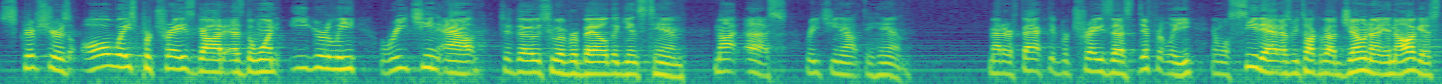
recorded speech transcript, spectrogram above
Scriptures always portrays God as the one eagerly reaching out to those who have rebelled against him, not us reaching out to him. Matter of fact, it portrays us differently, and we'll see that as we talk about Jonah in August,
